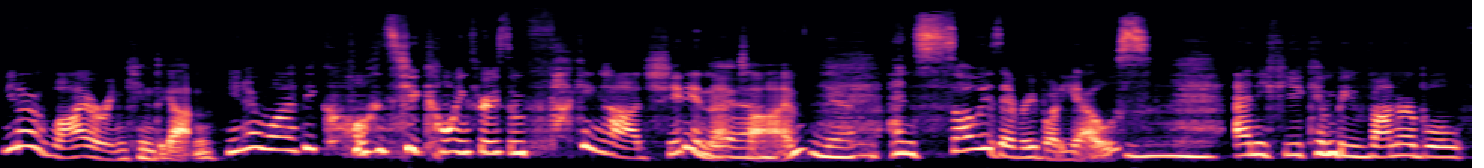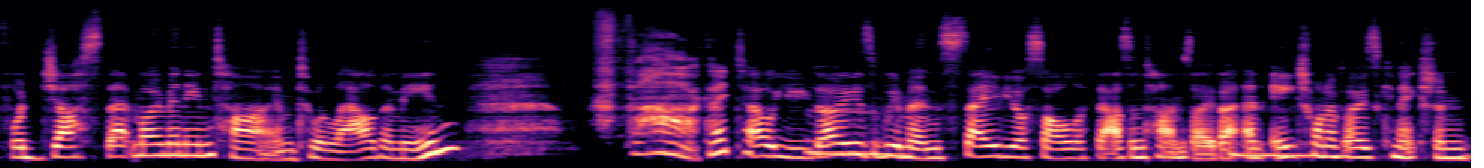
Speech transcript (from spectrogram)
You know why or in kindergarten? You know why? Because you're going through some fucking hard shit in that Yeah. time. Yeah. And so is everybody else. Mm. And if you can be vulnerable for just that moment in time to allow them in, fuck, I tell you, mm. those women save your soul a thousand times over. And each one of mm. those connection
